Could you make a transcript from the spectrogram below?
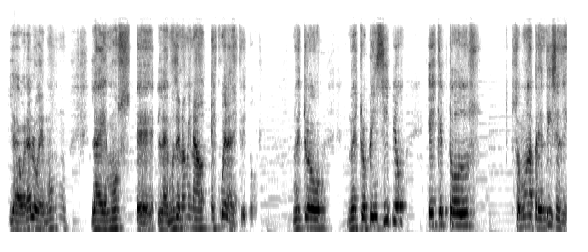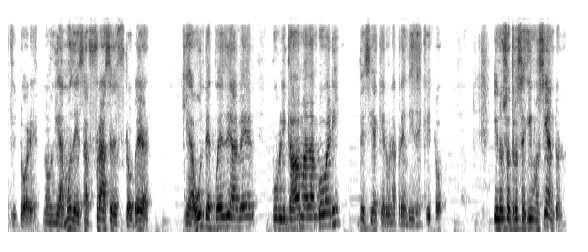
y ahora lo hemos, la, hemos, eh, la hemos denominado Escuela de Escritores. Nuestro, nuestro principio es que todos somos aprendices de escritores. Nos guiamos de esa frase de Flaubert, que aún después de haber publicado a Madame Bovary, decía que era un aprendiz de escritor y nosotros seguimos siéndolo.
